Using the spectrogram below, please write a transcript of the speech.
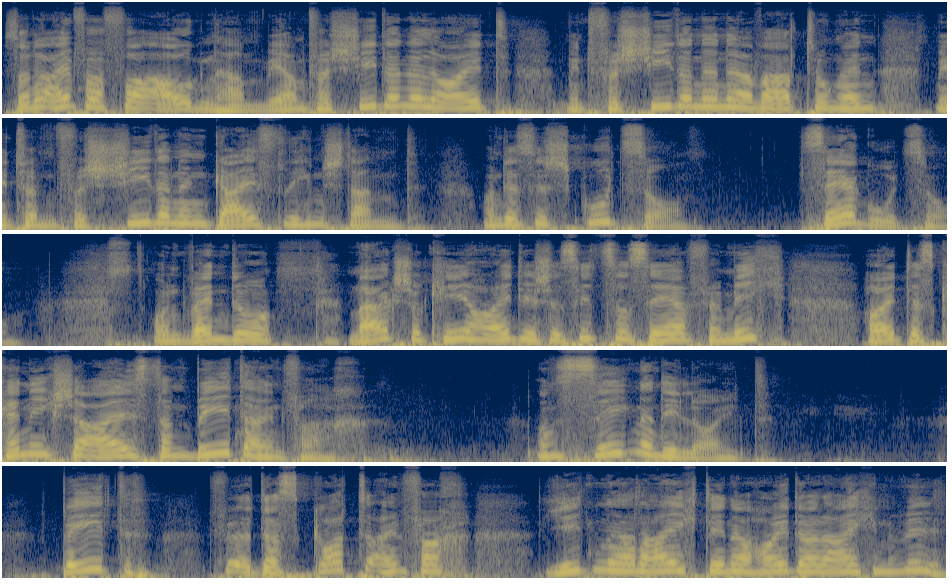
sondern einfach vor Augen haben. Wir haben verschiedene Leute mit verschiedenen Erwartungen, mit einem verschiedenen geistlichen Stand. Und das ist gut so. Sehr gut so. Und wenn du merkst, okay, heute ist es nicht so sehr für mich, heute das kenne ich schon alles, dann bet einfach. Und segne die Leute. Bet, dass Gott einfach jeden erreicht, den er heute erreichen will.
